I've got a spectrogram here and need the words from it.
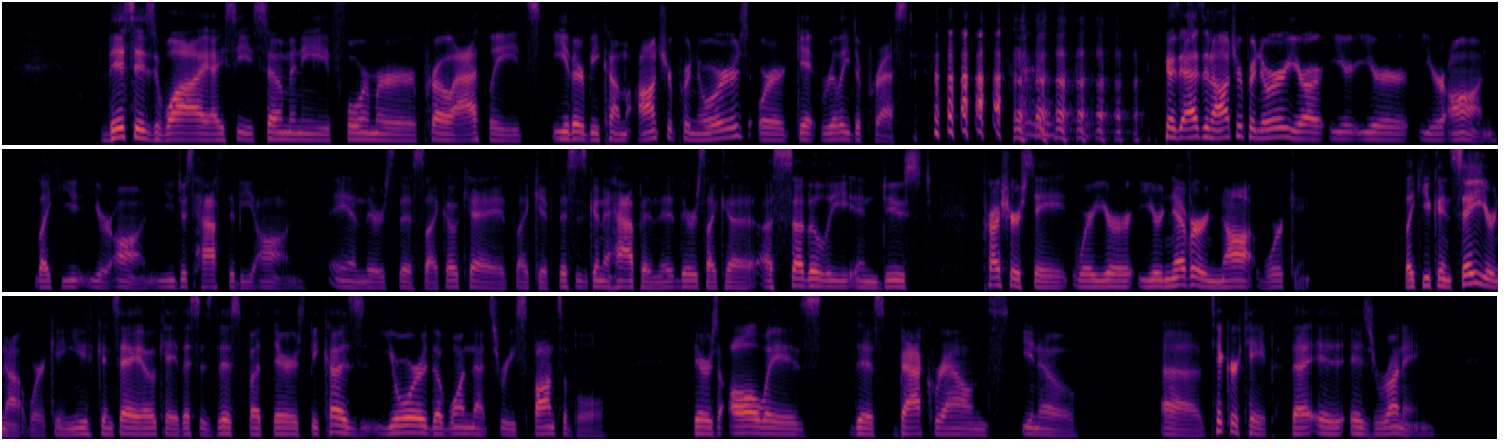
this is why I see so many former pro athletes either become entrepreneurs or get really depressed. Because as an entrepreneur, you're you're you're you're on. Like you you're on. You just have to be on. And there's this like, okay, like if this is gonna happen, it- there's like a, a subtly induced pressure state where you're you're never not working like you can say you're not working you can say okay this is this but there's because you're the one that's responsible there's always this background you know uh ticker tape that is, is running.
